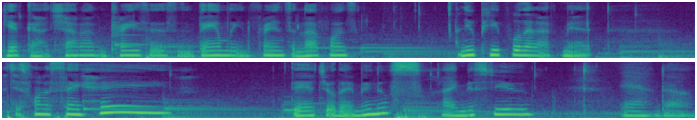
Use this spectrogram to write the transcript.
give God shout out and praises and family and friends and loved ones, new people that I've met. I just want to say, hey, hecho de menos, I missed you. And um,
